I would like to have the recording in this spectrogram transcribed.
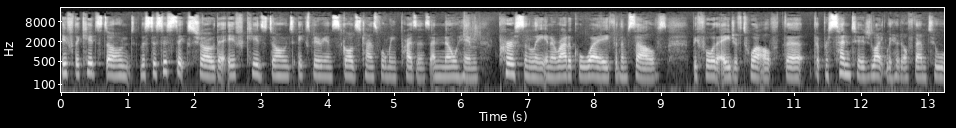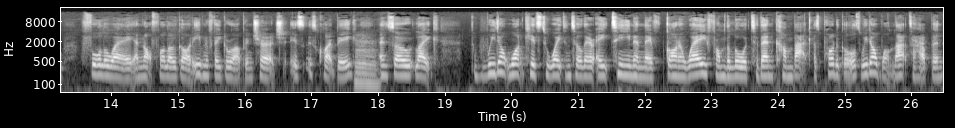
if the kids don't the statistics show that if kids don't experience god's transforming presence and know him personally in a radical way for themselves before the age of 12, the, the percentage likelihood of them to fall away and not follow God, even if they grew up in church, is, is quite big. Mm. And so, like, we don't want kids to wait until they're 18 and they've gone away from the Lord to then come back as prodigals. We don't want that to happen.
